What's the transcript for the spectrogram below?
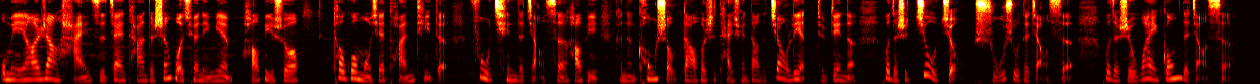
我们也要让孩子在他的生活圈里面，好比说。透过某些团体的父亲的角色，好比可能空手道或是跆拳道的教练，对不对呢？或者是舅舅、叔叔的角色，或者是外公的角色，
